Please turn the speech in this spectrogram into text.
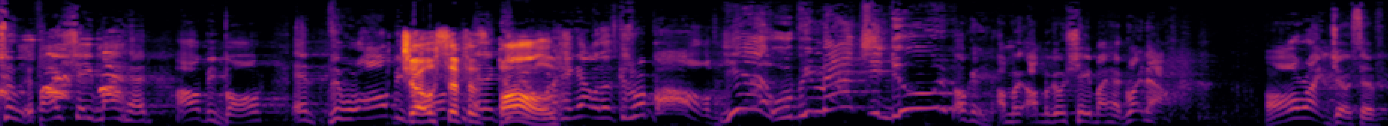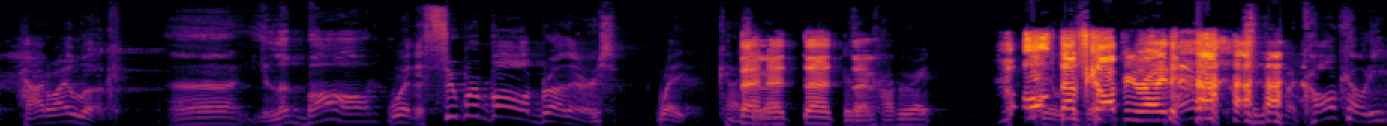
so if I shave my head, I'll be bald, and then we'll all be Joseph bald. is and then Cody bald. Hang out with us because we're bald. Yeah, we'll be matching, dude. Okay, I'm, gonna- I'm gonna go shave my head right now. All right, Joseph, how do I look? Uh, you look bald. We're the Super Bald Brothers. Wait, can I say Dun, that? dun, Is that copyright? Oh, that's can say it. copyright. Oh, so now I'm gonna call Cody.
